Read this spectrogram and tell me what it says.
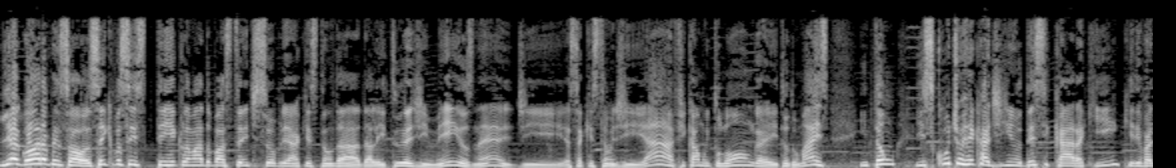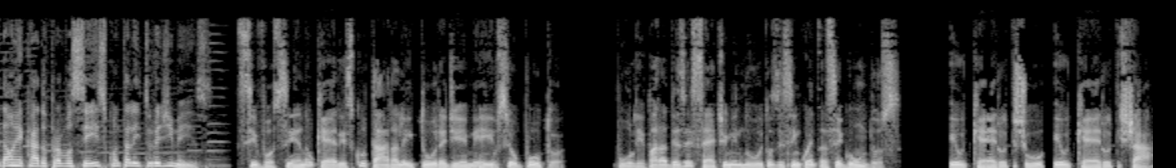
E agora, pessoal, eu sei que vocês têm reclamado bastante sobre a questão da, da leitura de e-mails, né? De essa questão de ah, ficar muito longa e tudo mais. Então, escute o recadinho desse cara aqui, que ele vai dar um recado para vocês quanto à leitura de e-mails. Se você não quer escutar a leitura de e-mail, seu puto, pule para 17 minutos e 50 segundos. Eu quero chu, eu quero chá.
